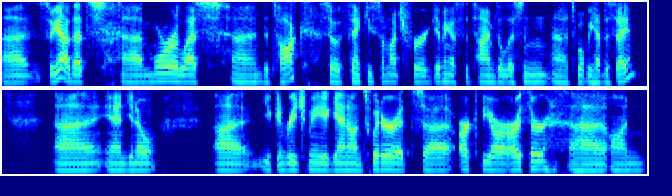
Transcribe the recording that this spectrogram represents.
Uh, so yeah, that's uh, more or less uh, the talk. So thank you so much for giving us the time to listen uh, to what we had to say. and you know, you can reach me again on Twitter. It's uh, ArcVRArthur, on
